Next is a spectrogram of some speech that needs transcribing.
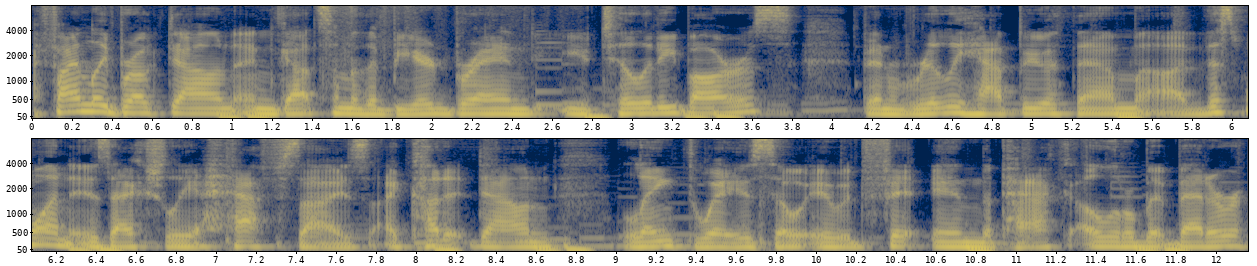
I finally broke down and got some of the Beardbrand utility bars. Been really happy with them. Uh, this one is actually a half size. I cut it down lengthways so it would fit in the pack a little bit better.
